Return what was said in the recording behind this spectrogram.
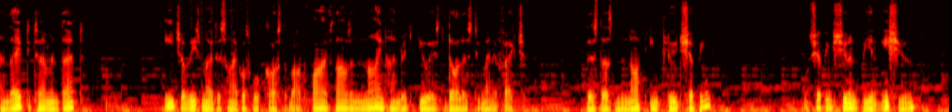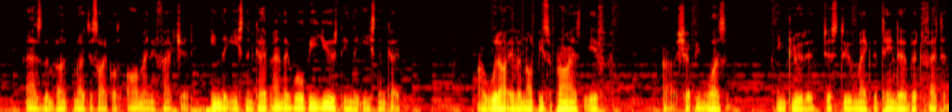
And they've determined that each of these motorcycles will cost about 5900 US dollars to manufacture. This does not include shipping shipping shouldn't be an issue as the motorcycles are manufactured in the Eastern Cape and they will be used in the Eastern Cape. I would, however, not be surprised if uh, shipping was included just to make the tender a bit fatter.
